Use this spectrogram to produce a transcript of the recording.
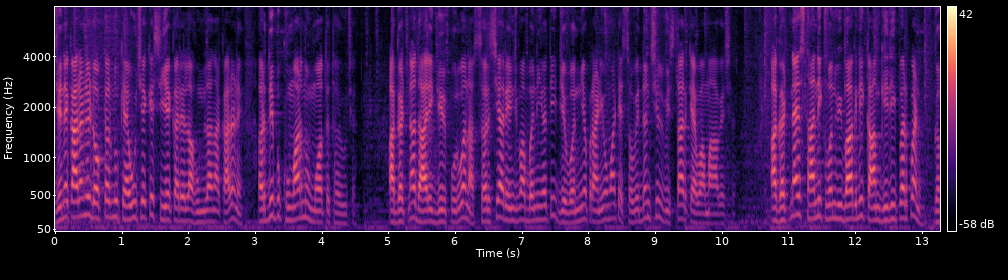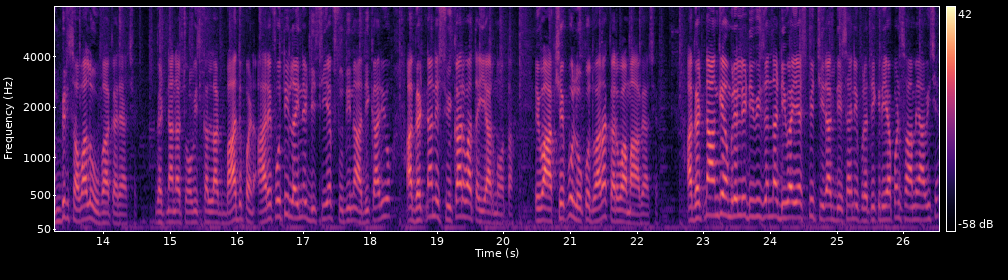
જેને કારણે ડોક્ટરનું કહેવું છે કે સીએ કરેલા હુમલાના કારણે અર્દીપ કુમારનું મોત થયું છે. આ ઘટના ધારી ગીર પૂર્વના સરસિયા રેન્જમાં બની હતી, જે વન્ય પ્રાણીઓ માટે સંવેદનશીલ વિસ્તાર કહેવામાં આવે છે. આ ઘટનાએ સ્થાનિક વન વિભાગની કામગીરી પર પણ ગંભીર સવાલો ઊભા કર્યા છે. ઘટનાના ચોવીસ કલાક બાદ પણ આરએફઓથી લઈને ડીસીએફ સુધીના અધિકારીઓ આ ઘટનાને સ્વીકારવા તૈયાર નહોતા, એવા આક્ષેપો લોકો દ્વારા કરવામાં આવ્યા છે. આ ઘટના અંગે અમરેલી ડિવિઝનના ડીવાયએસપી ચિરાગ દેસાઈની પ્રતિક્રિયા પણ સામે આવી છે.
